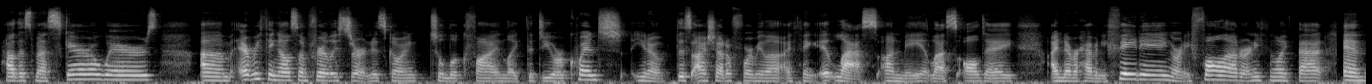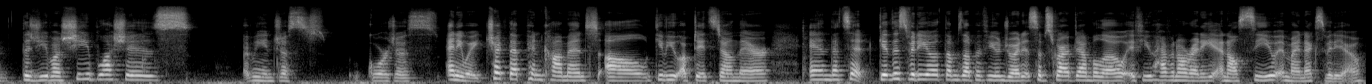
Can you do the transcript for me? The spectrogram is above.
how this mascara wears. Um, everything else I'm fairly certain is going to look fine, like the Dior Quint. You know, this eyeshadow formula, I think it lasts on me. It lasts all day. I never have any fading or any fallout or anything like that. And the Givenchy blushes, I mean, just gorgeous. Anyway, check that pinned comment. I'll give you updates down there. And that's it. Give this video a thumbs up if you enjoyed it. Subscribe down below if you haven't already, and I'll see you in my next video.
